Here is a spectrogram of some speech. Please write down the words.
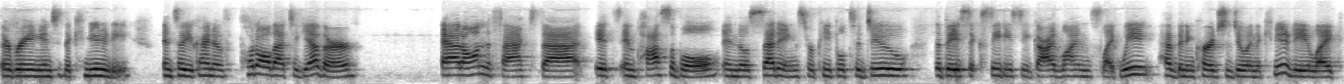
they're bringing into the community and so you kind of put all that together, add on the fact that it's impossible in those settings for people to do the basic CDC guidelines like we have been encouraged to do in the community, like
